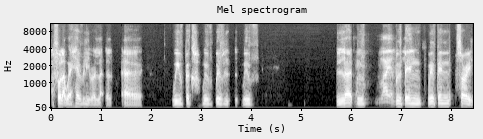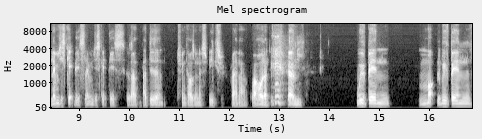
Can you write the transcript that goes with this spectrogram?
I feel like we're heavily rela- uh, we've become we've we've we've learned we've Lion. we've been we've been sorry. Let me just get this. Let me just get this because I, I didn't think I was gonna speak right now. But hold on. Um, we've been mo- we've been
